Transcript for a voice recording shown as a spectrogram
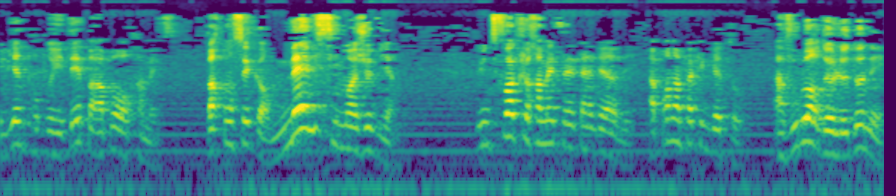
biens de propriété par rapport au Hametz. Par conséquent, même si moi je viens, une fois que le Hametz été interdit, à prendre un paquet de gâteaux, à vouloir de le donner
